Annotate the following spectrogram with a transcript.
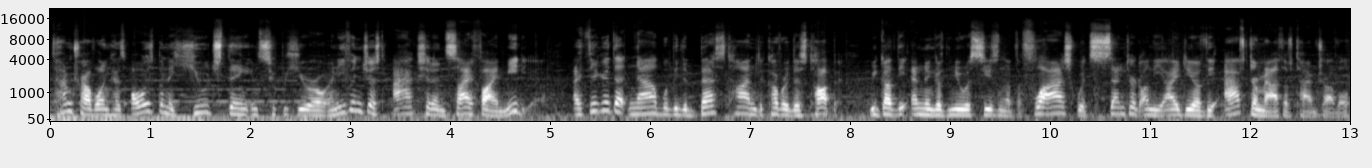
Time traveling has always been a huge thing in superhero and even just action and sci-fi media. I figured that now would be the best time to cover this topic. We got the ending of the newest season of The Flash, which centered on the idea of the aftermath of time travel.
